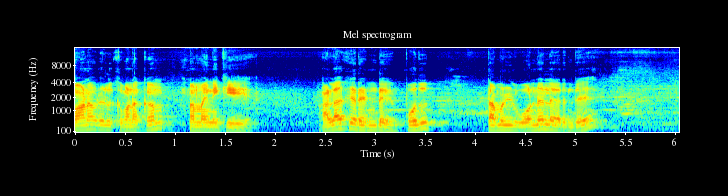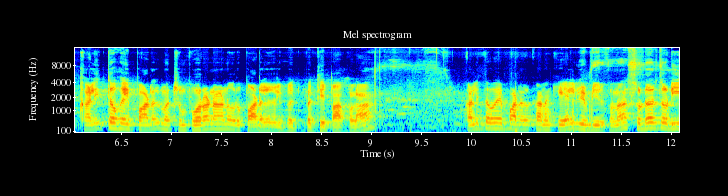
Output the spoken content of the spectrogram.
மாணவர்களுக்கு வணக்கம். நம்ம இன்னைக்கு அழகு ரெண்டு பொது தமிழ் ஒன்றுலேருந்து கலித்தொகை பாடல் மற்றும் புறநானூறு பாடல்களை பற்றி பற்றி பார்க்கலாம். கலித்தொகை பாடலுக்கான கேள்வி எப்படி இருக்குன்னா சுடர் தொடி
